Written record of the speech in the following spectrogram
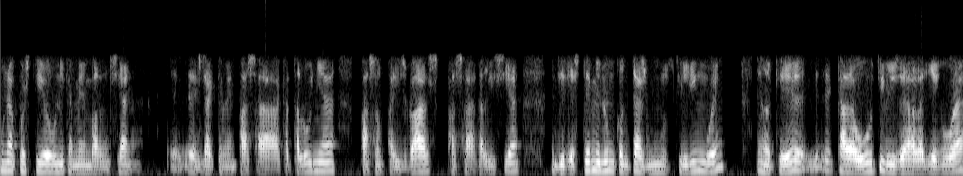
una qüestió únicament valenciana exactament passa a Catalunya, passa al País Basc, passa a Galícia. És dir, estem en un context multilingüe en el que cada un utilitza la llengua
